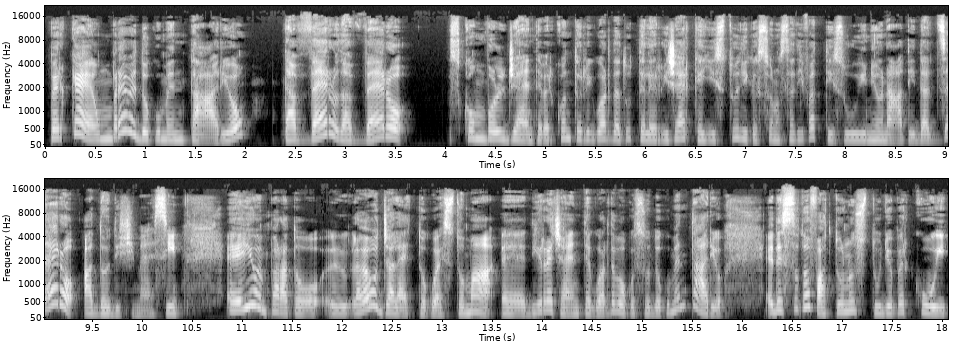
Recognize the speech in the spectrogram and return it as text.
perché è un breve documentario davvero davvero sconvolgente per quanto riguarda tutte le ricerche e gli studi che sono stati fatti sui neonati da 0 a 12 mesi. E io ho imparato, eh, l'avevo già letto questo, ma eh, di recente guardavo questo documentario ed è stato fatto uno studio per cui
